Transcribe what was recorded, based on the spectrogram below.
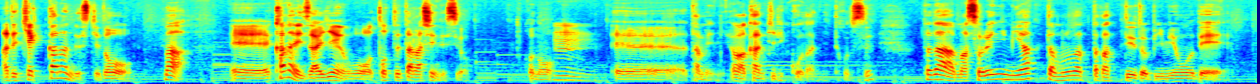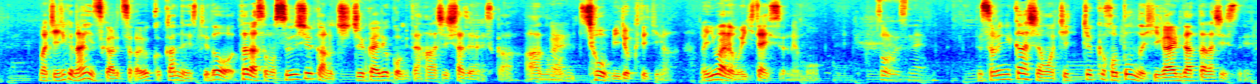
あで結果なんですけどまあ、えーかなり財源を取ってたらしいんですよ。この、うん。えーために、まあ、換気立候団にってことですね。ただ、まあ、それに見合ったものだったかっていうと微妙で、まあ、結局何に使われてたかよくわかんないですけどただその数週間の地中海旅行みたいな話したじゃないですか。あの、はい。超魅力的な。まあ今でも行きたいですよねもう。そうですねでそれに関してはもう結局ほとんど日帰りだったらしいですね。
